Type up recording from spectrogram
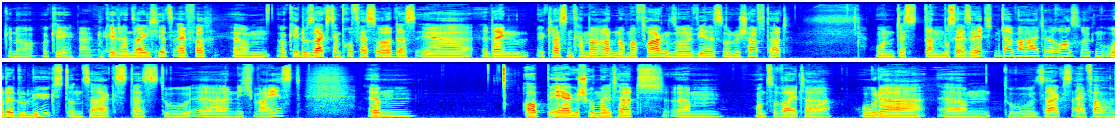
genau. Okay. Okay. Okay, dann sage ich jetzt einfach, ähm, okay, du sagst dem Professor, dass er deinen Klassenkameraden nochmal fragen soll, wie er das so geschafft hat. Und das, dann muss er selbst mit der Wahrheit herausrücken. Oder du lügst und sagst, dass du äh, nicht weißt, ähm, ob er geschummelt hat ähm, und so weiter. Oder ähm, du sagst einfach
